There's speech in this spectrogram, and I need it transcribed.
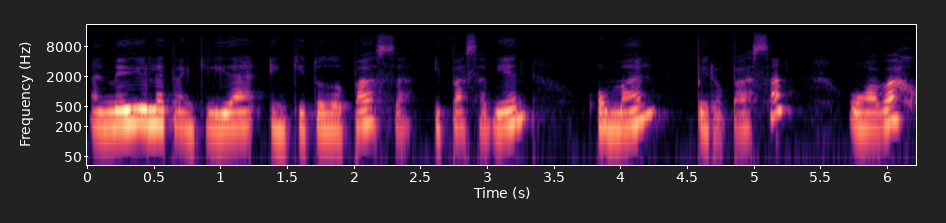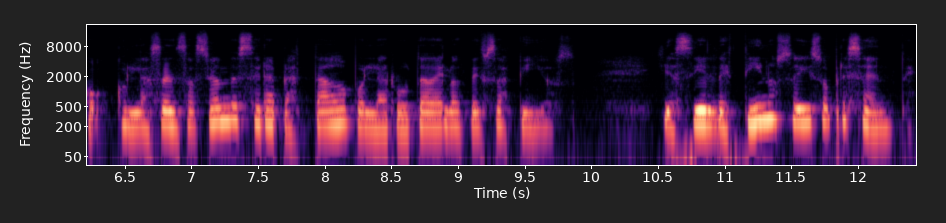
al medio de la tranquilidad en que todo pasa y pasa bien o mal pero pasa, o abajo, con la sensación de ser aplastado por la ruta de los desafíos. Y así el destino se hizo presente.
